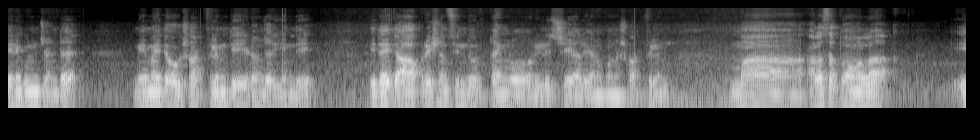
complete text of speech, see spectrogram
దేని గురించి అంటే మేమైతే ఒక షార్ట్ ఫిల్మ్ తీయడం జరిగింది. ఇదైతే ఆపరేషన్ సింధు టైంలో రిలీజ్ చేయాలి అనుకున్న షార్ట్ ఫిల్మ్. మా అలసత్వం వల్ల ఈ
